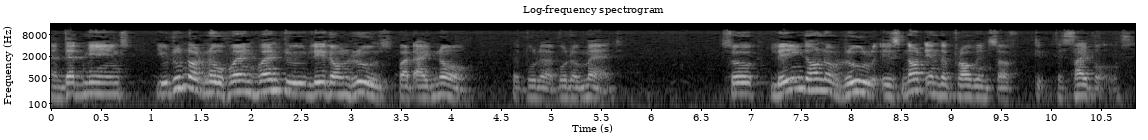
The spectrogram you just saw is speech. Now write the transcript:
And that means you do not know when, when to lay down rules, but I know the Buddha, Buddha meant. So laying down of rule is not in the province of disciples.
